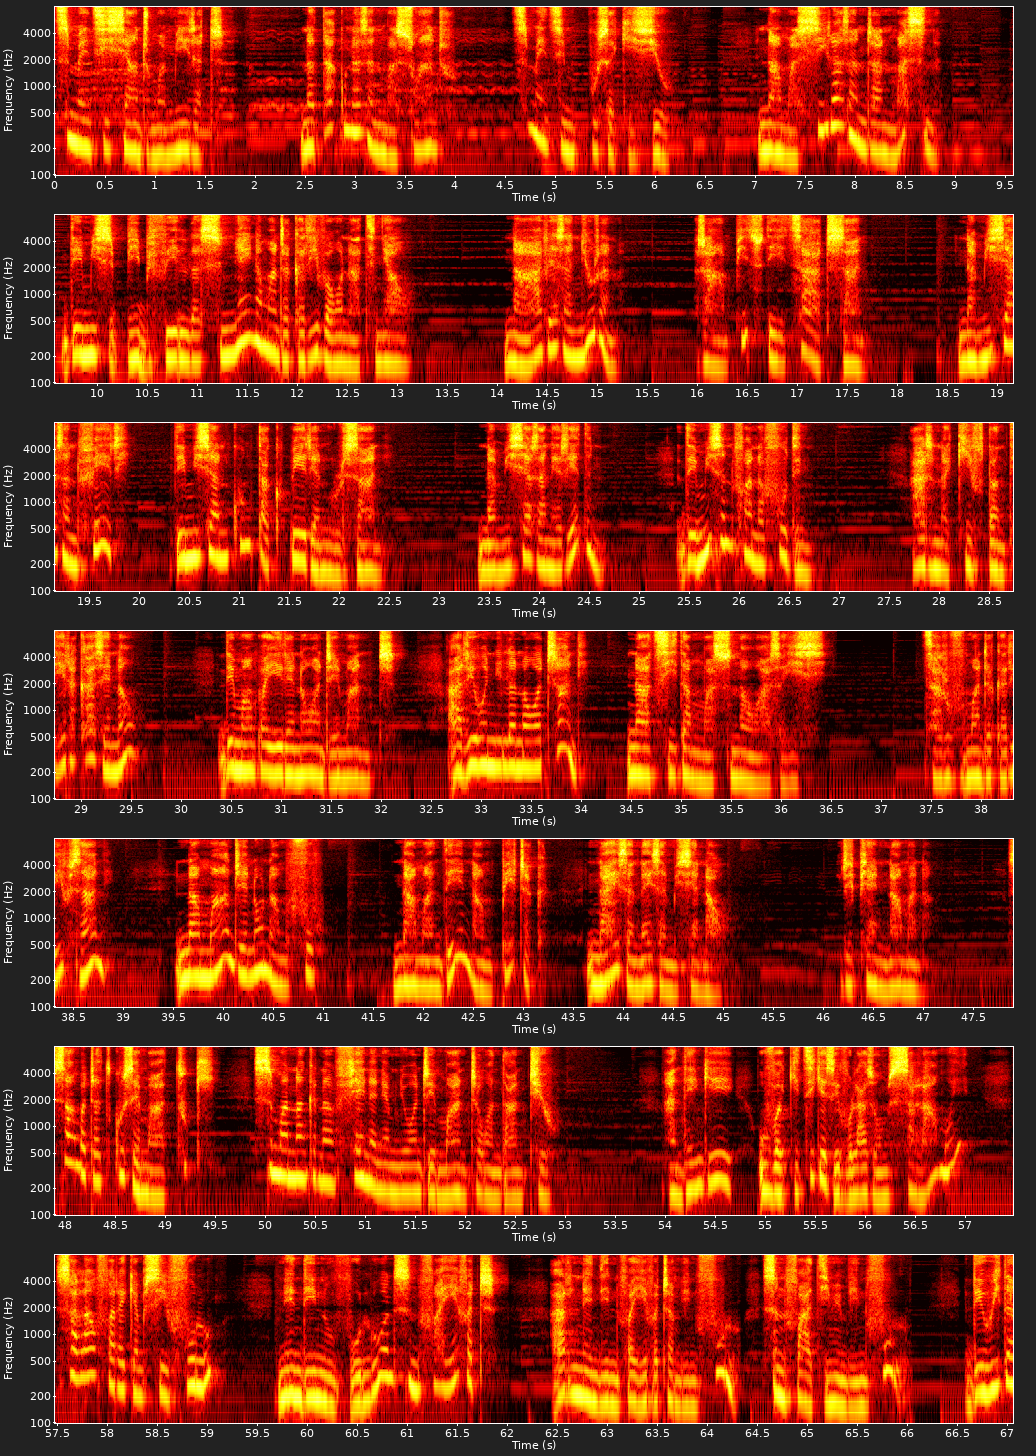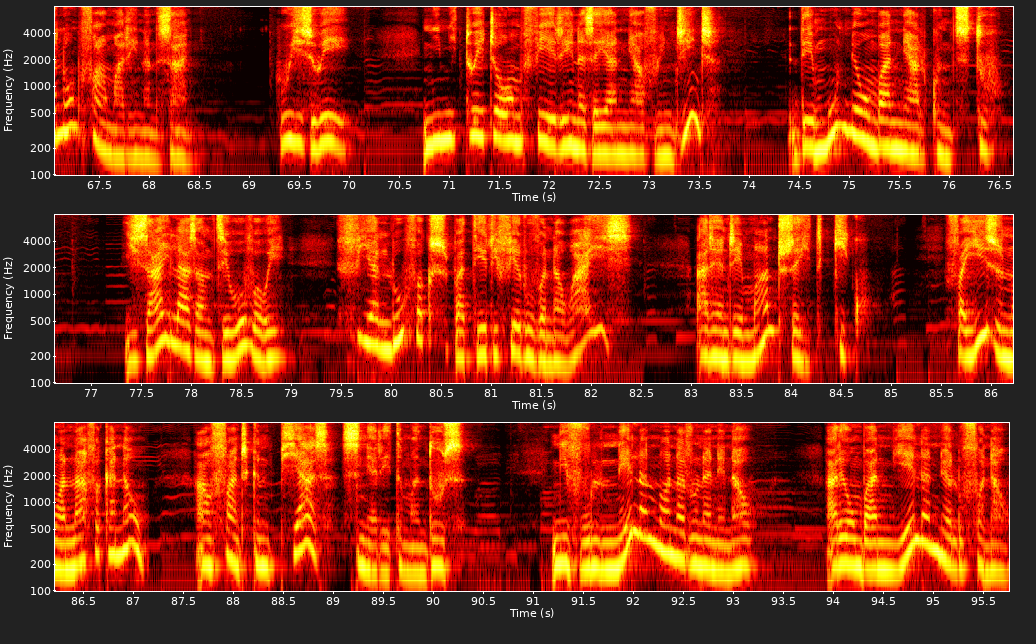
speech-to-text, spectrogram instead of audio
tsy maintsy hisy andro mamiratra na takona aza ny masoandro tsy maintsy miposaka izy io na masira aza ny ranomasina dia misy biby velona sy miaina mandrakariva ao anatiny ao na avy aza ny orana raha ampitso dia hitsahatra izany Na misy aza ny fery dia misy ihany koa ny takopery hanolo izany. Na misy aza ny aretina dia misy ny fanafodiny. Ary na kivy tanteraka aza ianao dia mampahery anao Andriamanitra ary eo anilanao hatrany na tsy hita amin'ny masonao aza Izy. Tsarovy mandrakariva izany na mandry ianao na mifoha, na mandeha na mipetraka, na aiza na aiza misy anao. Ry mpihaino namana, sambatra tokoa izay mahatoky sy manankina ny fiainany amin'io Andriamanitra ao an-danitra io. Andeha ange hovakitsika izay voalaza ao amin'ny Salamo hoe Salamo faraika amby sivifolo, ny andininy voalohany sy ny fahefatra ary ny andininy fahefatra ambin'ny folo sy ny fahadimy ambin'ny folo, dia ho hitanao ny fahamarinan'izany. Hoy izy hoe, Ny mitoetra ao amin'ny fiherena izay an'ny Avo Indrindra dia monina eo ambanin'ny aloky ny Tsitoha. Izaho hilaza amin'i Jehovah hoe, 'Fialofako sy batterie fiarovana ho ahy izy, ary Andriamanitro izay itokiako. Fa izy no hanafaka anao amin'ny fandriky ny mpihaza sy ny areti-mandoza. Ny volon'elany no hanaronany anao, ary eo ambanin'ny elany no hialofanao.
